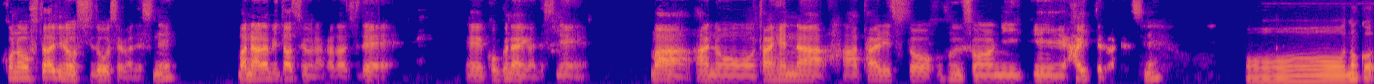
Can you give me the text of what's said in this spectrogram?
この2人の指導者がですね、まあ、並び立つような形で、えー国内がですね、まあ、あの大変なあ対立と紛争に、えー入ってるわけですね。おーなんか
